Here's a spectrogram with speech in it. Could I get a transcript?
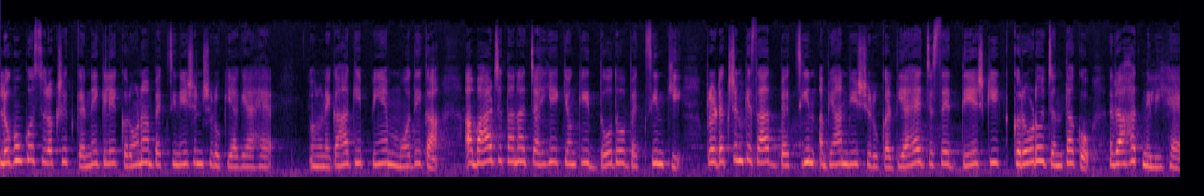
लोगों को सुरक्षित करने के लिए कोरोना वैक्सीनेशन शुरू किया गया है। उन्होंने कहा कि पीएम मोदी का आभार जताना चाहिए क्योंकि दो दो वैक्सीन की प्रोडक्शन के साथ वैक्सीन अभियान भी शुरू कर दिया है, जिससे देश की करोड़ों जनता को राहत मिली है।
